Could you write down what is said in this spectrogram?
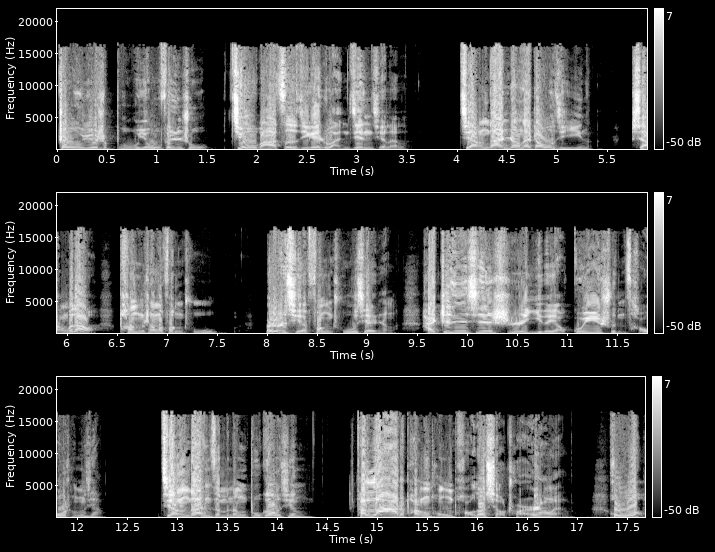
周瑜是不由分说就把自己给软禁起来了。蒋干正在着急呢，想不到碰上了凤雏，而且凤雏先生还真心实意的要归顺曹丞相。蒋干怎么能不高兴呢？他拉着庞统跑到小船上来了。嚯！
